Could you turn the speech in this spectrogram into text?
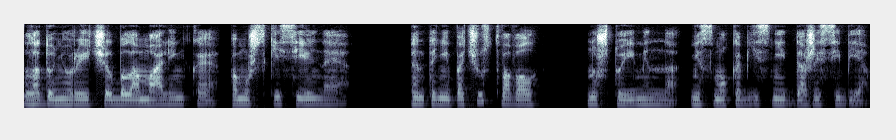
Ладонь у Рэйчел была маленькая, по-мужски сильная. Энтони почувствовал, но что именно, не смог объяснить даже себе.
